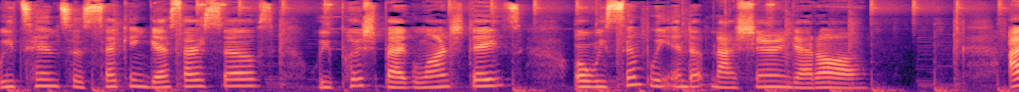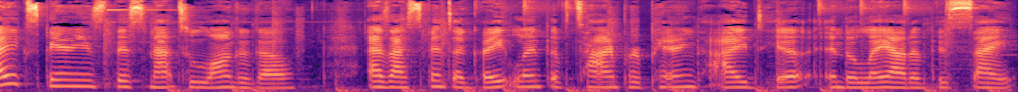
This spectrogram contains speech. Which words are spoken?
We tend to second guess ourselves, we push back launch dates, or we simply end up not sharing at all. I experienced this not too long ago as I spent a great length of time preparing the idea and the layout of this site.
